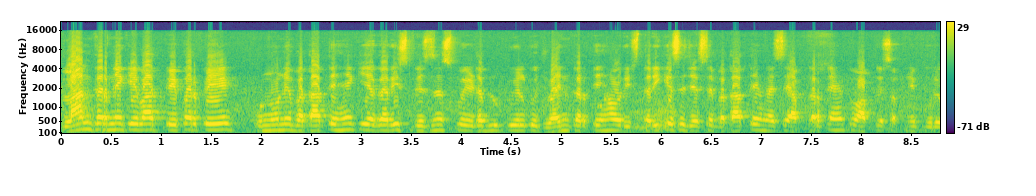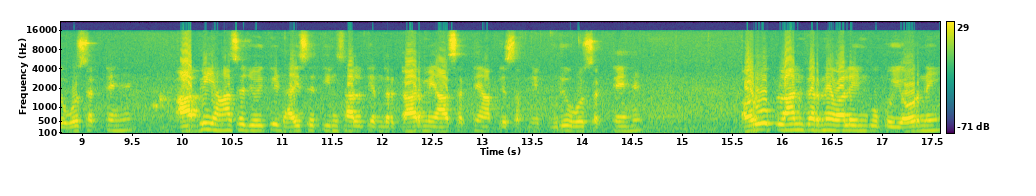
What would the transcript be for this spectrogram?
प्लान करने के बाद पेपर पे उन्होंने बताते हैं कि अगर इस बिज़नेस को एडब्ल्यूपीएल को ज्वाइन करते हैं और इस तरीके से जैसे बताते हैं, वैसे आप करते हैं तो आपके सपने पूरे हो सकते हैं। आप भी यहाँ से जो है कि ढाई से तीन साल के अंदर कार में आ सकते हैं, आपके सपने पूरे हो सकते हैं। और वो प्लान करने वाले इनको कोई और नहीं।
